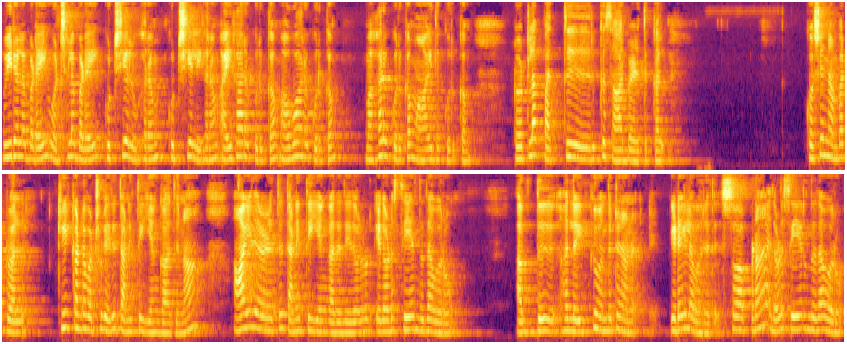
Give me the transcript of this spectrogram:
உயிரலபடை ஒற்றலபடை குற்றியல் உகரம் குற்றியல் இகரம் ஐகார குறுக்கம் அவ்வார குறுக்கம் மகர குறுக்கம் ஆயுத குறுக்கம். டோட்டலாக பத்து இருக்குது சார்பு எழுத்துக்கள். கொஷின் நம்பர் டுவெல் கீழ்கண்டவற்றுள் எது தனித்து இயங்காதுன்னா? ஆயுத எழுத்து தனித்து இயங்காதது. இதோட இதோட சேர்ந்து தான் வரும். அஃது அதில் இக்கு வந்துட்டு நான் இடையில வருது. ஸோ அப்படின்னா இதோட சேர்ந்து தான் வரும்.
